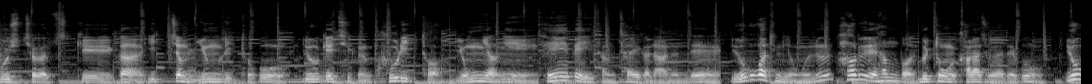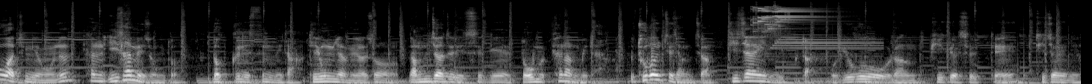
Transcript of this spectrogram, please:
모이스처 가습기가 2.6리터고 요게 지금 9리터 용량이 3배 이상 차이가 나는데 요거 같은 경우는 하루에 한 번 물통을 갈아줘야 되고 요거 같은 경우는 한 2, 3회 정도 너끈히 씁니다. 대용량이어서 남자들이 쓰기에 너무 편합니다. 두 번째 장점, 디자인이 이쁘다. 뭐 요거랑 비교했을 때 디자인이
